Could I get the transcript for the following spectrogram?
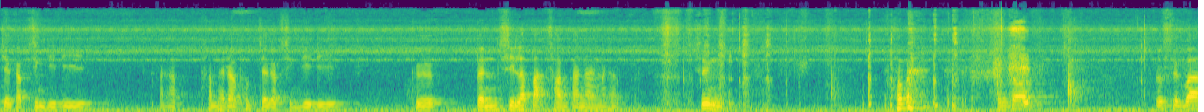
เจอกับสิ่งดีๆนะครับทำให้เราพบเจอกับสิ่งดีๆ คือเป็นศิลปะฝังผนังนะครับ ซึ่งผมผมก็รู้สึกว่า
